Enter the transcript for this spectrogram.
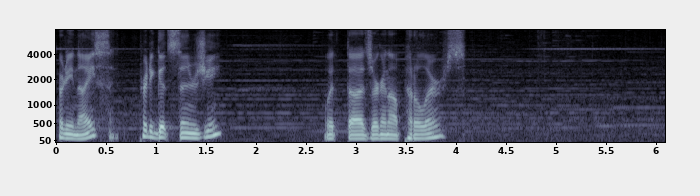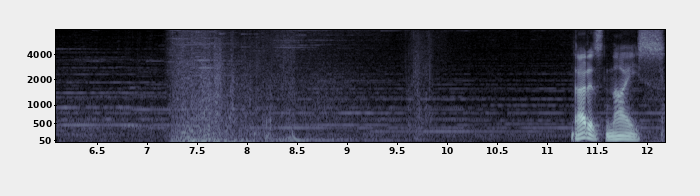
Pretty nice. Pretty good synergy with the Juggernaut Peddlers. That is nice.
